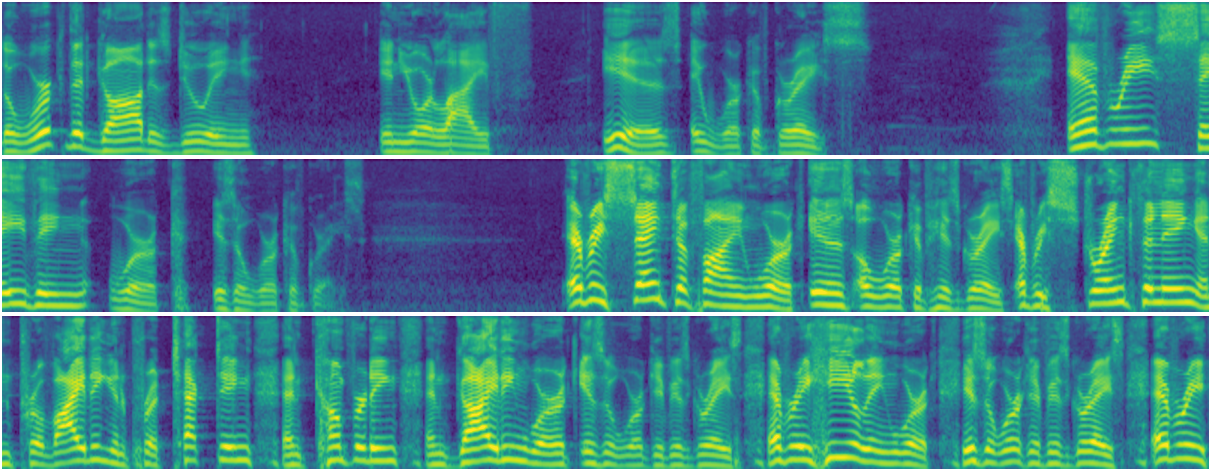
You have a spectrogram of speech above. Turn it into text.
The work that God is doing in your life is a work of grace. Every saving work is a work of grace. Every sanctifying work is a work of His grace. Every strengthening and providing and protecting and comforting and guiding work is a work of His grace. Every healing work is a work of His grace. Every,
